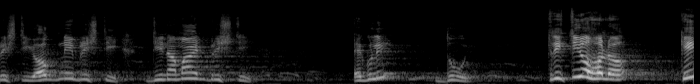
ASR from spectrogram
বৃষ্টি, অগ্নিবৃষ্টি, ডিনামাইট বৃষ্টি, এগুলি দুই। তৃতীয় হলো কি?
